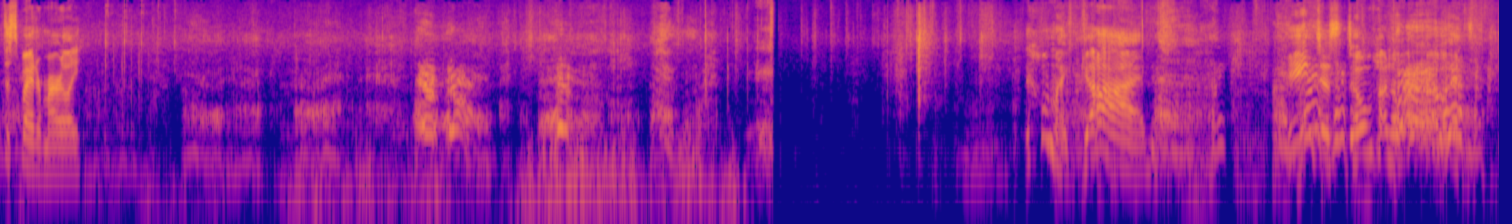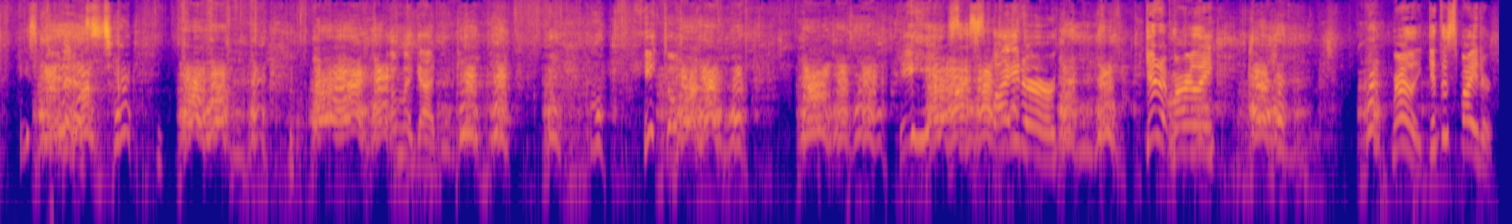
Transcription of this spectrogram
Get the spider, Marley. Oh my God. He just don't want to look at it. He's pissed. Oh my God. He don't. He hits the spider. Get it, Marley. Marley, get the spider.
